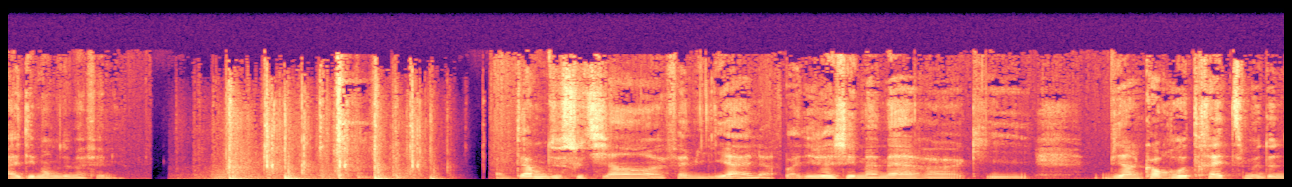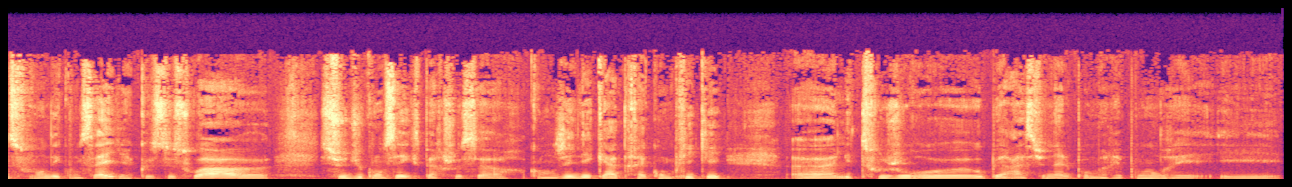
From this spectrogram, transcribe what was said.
à des membres de ma famille. Termes de soutien familial, bah, déjà j'ai ma mère qui bien qu'en retraite, me donne souvent des conseils, que ce soit euh, sur du conseil expert chausseur, quand j'ai des cas très compliqués, euh, elle est toujours euh, opérationnelle pour me répondre et,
